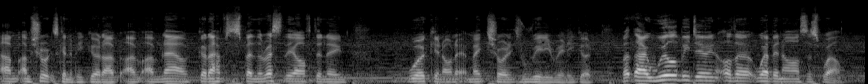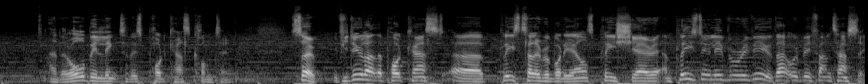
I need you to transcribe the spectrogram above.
I'm, I'm, sure it's going to be good. I'm, I'm, I'm now going to have to spend the rest of the afternoon working on it and make sure it's really, really good. But I will be doing other webinars as well. And they'll all be linked to this podcast content. So, if you do like the podcast, uh, please tell everybody else, please share it, and please do leave a review. That would be fantastic.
